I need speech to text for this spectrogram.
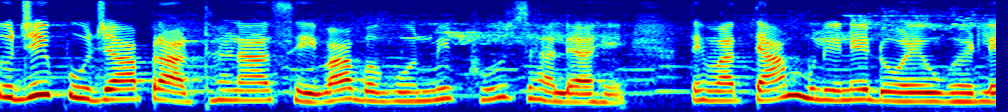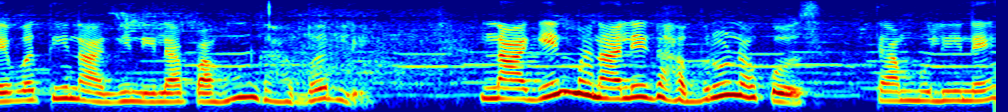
तुझी पूजा प्रार्थना सेवा बघून मी खुश झाले आहे. तेव्हा त्या मुलीने डोळे उघडले व ती नागिनीला पाहून घाबरली. नागिन म्हणाली घाबरू नकोस. त्या मुलीने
